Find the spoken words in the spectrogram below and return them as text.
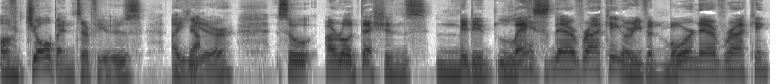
of job interviews a Yeah. year. So are auditions maybe less nerve wracking or even more nerve wracking?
